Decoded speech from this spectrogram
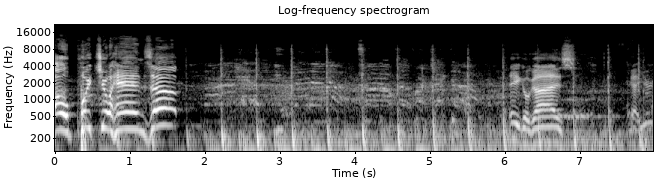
Oh, put your hands up. There you go, guys. Yeah, you're.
